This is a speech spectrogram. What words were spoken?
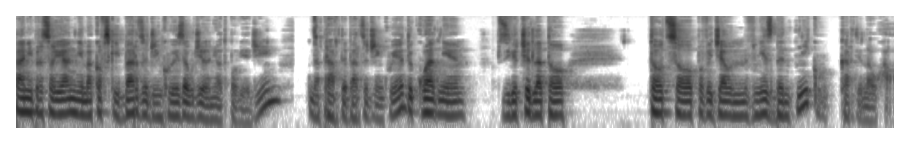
Pani profesor Jannie Makowskiej bardzo dziękuję za udzielenie odpowiedzi. Naprawdę bardzo dziękuję. Dokładnie zwierciedla to to, co powiedziałem w niezbędniku Cardio Know-how.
